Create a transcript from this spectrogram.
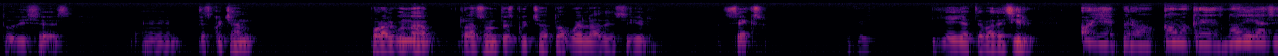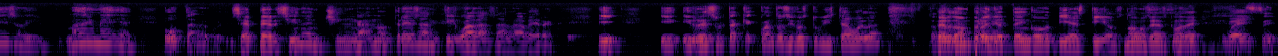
tú dices, eh, te escuchan, por alguna razón te escucha tu abuela decir sexo. Y ella te va a decir, oye, pero ¿cómo crees? No digas eso. Y madre media. Puta. Se persina en chinga, ¿no? Tres antiguadas a la verga. Y, y, y resulta que, ¿cuántos hijos tuviste, abuela? Perdón, pero yo tengo 10 tíos, ¿no? O sea, es como de, güey. Sí.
